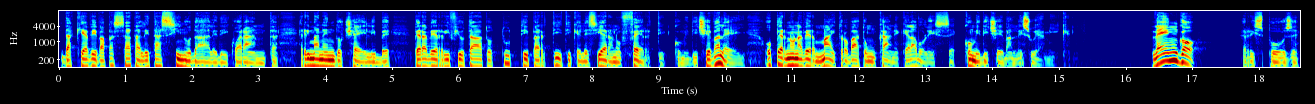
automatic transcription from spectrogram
da che aveva passata l'età sinodale dei quaranta, rimanendo celibe per aver rifiutato tutti i partiti che le si erano offerti, come diceva lei, o per non aver mai trovato un cane che la volesse, come dicevano le sue amiche. Vengo, rispose,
